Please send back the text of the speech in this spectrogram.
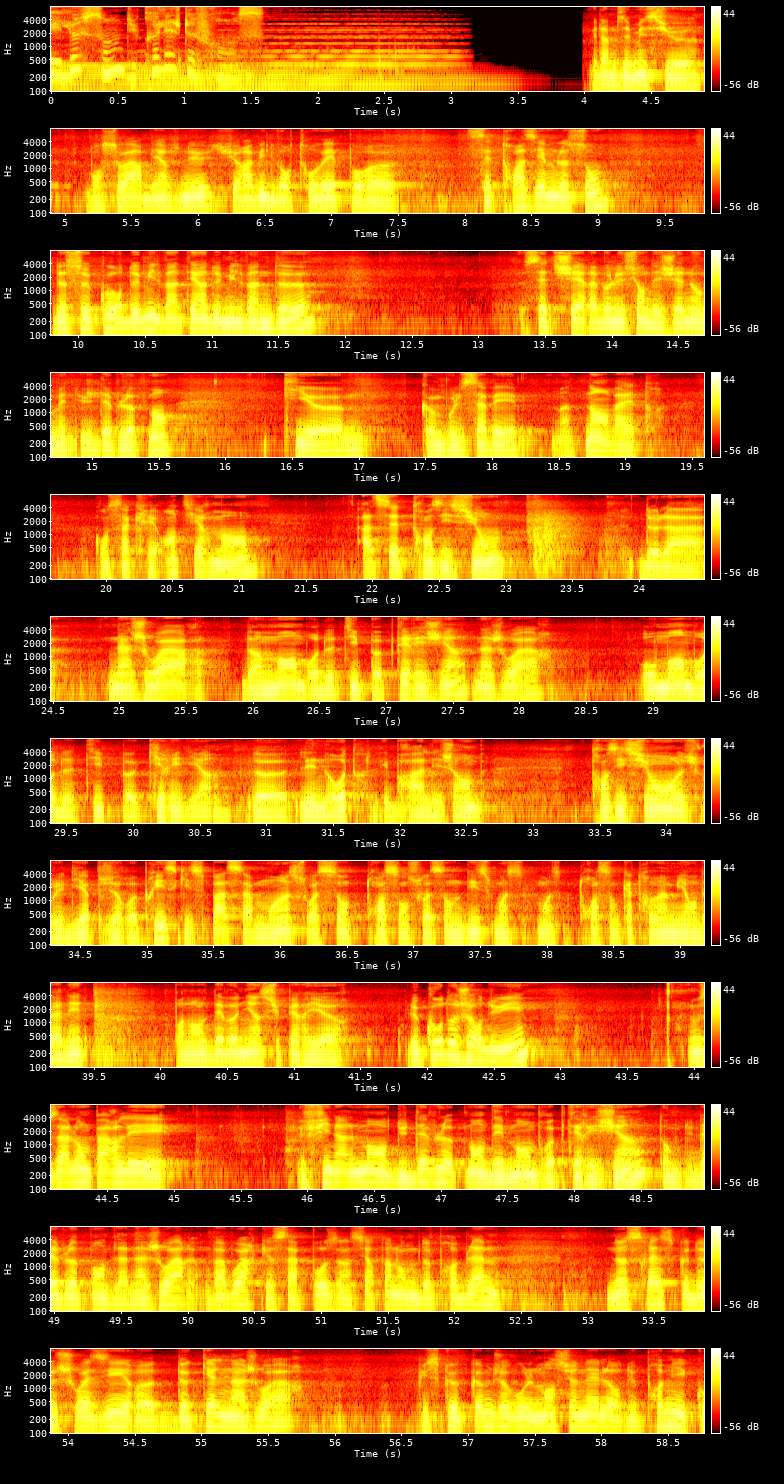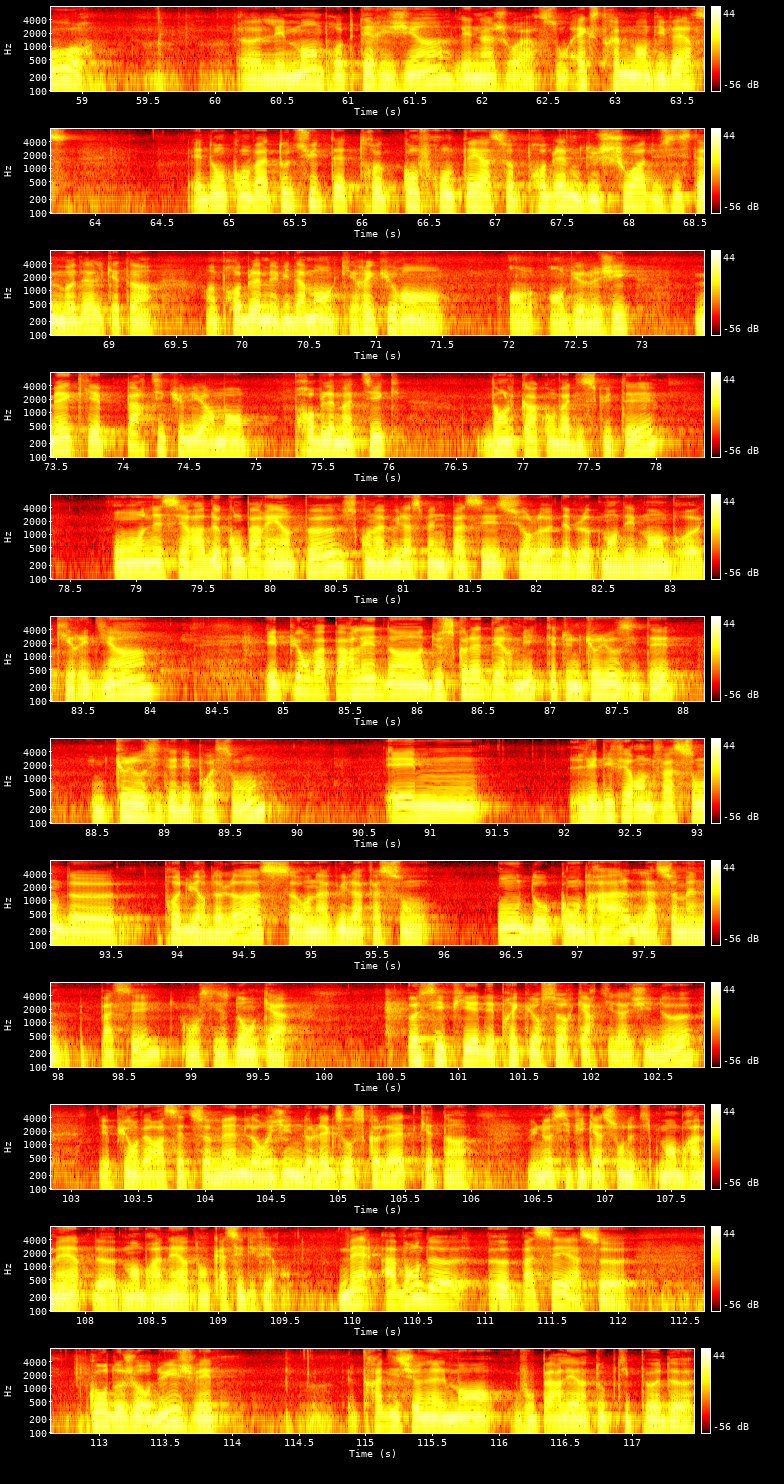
Les leçons du Collège de France. Mesdames et messieurs, bonsoir, bienvenue. Je suis ravi de vous retrouver pour euh, cette troisième leçon de ce cours 2021-2022, cette chère évolution des génomes et du développement, qui, euh, comme vous le savez maintenant, va être consacrée entièrement à cette transition de la nageoire d'un membre de type ptérygien, nageoire, aux membres de type chiridien, les nôtres, les bras, les jambes. Transition, je vous l'ai dit à plusieurs reprises, qui se passe à moins 60, 370, moins, 380 millions d'années pendant le Dévonien supérieur. Le cours d'aujourd'hui, nous allons parler finalement du développement des membres ptérygiens, donc du développement de la nageoire. On va voir que ça pose un certain nombre de problèmes, ne serait-ce que de choisir de quelle nageoire, puisque comme je vous le mentionnais lors du premier cours, euh, les membres ptérygiens, les nageoires, sont extrêmement diverses. Et donc on va tout de suite être confronté à ce problème du choix du système modèle, qui est un, problème évidemment qui est récurrent en, biologie, mais qui est particulièrement problématique dans le cas qu'on va discuter. On essaiera de comparer un peu ce qu'on a vu la semaine passée sur le développement des membres chiridiens, et puis on va parler du squelette dermique, qui est une curiosité, une curiosité des poissons. Et hum, les différentes façons de produire de l'os, on a vu la façon ondochondrale la semaine passée, qui consiste donc à ossifier des précurseurs cartilagineux. Et puis on verra cette semaine l'origine de l'exosquelette, qui est une ossification de type membranaire, donc assez différente. Mais avant de euh, passer à ce cours d'aujourd'hui, je vais traditionnellement vous parler un tout petit peu de,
